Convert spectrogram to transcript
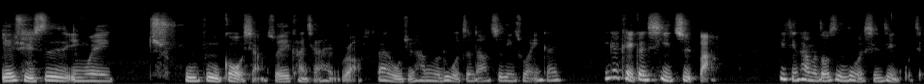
也许是因为初步构想，所以看起来很 rough，但是我觉得他们如果真的要制定出来，应该应该可以更细致吧？毕竟他们都是这么先进国家。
